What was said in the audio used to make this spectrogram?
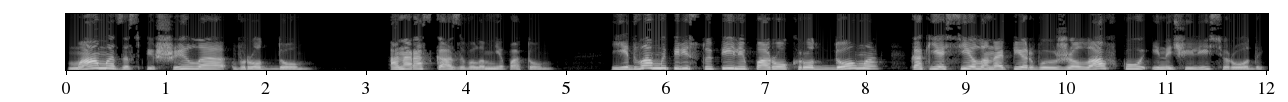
мама заспешила в роддом. Она рассказывала мне потом. Едва мы переступили порог роддома, как я села на первую же лавку и начались роды.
